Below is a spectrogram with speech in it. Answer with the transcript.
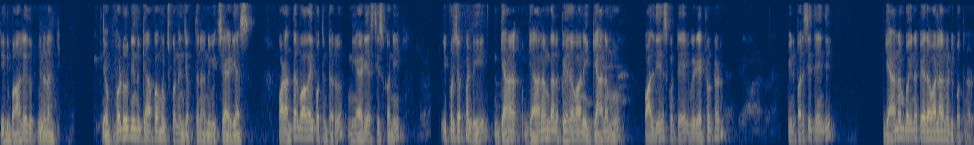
ఇది బాగాలేదు వినడానికి. ఎవ్వడూ నిన్ను జ్ఞాపకం ఉంచుకొని నేను చెప్తున్నాను నువ్వు ఇచ్చే ఐడియాస్. వాడందరు బాగా అయిపోతుంటారు నీ ఐడియాస్ తీసుకొని ఇప్పుడు చెప్పండి. జ్ఞానం గల పేదవాని జ్ఞానము వాళ్ళు తీసేసుకుంటే వీడు ఎట్లుంటాడు? వీని పరిస్థితి ఏంది? జ్ఞానం పోయిన పేదవాళ్ళగానే ఉండిపోతున్నాడు.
